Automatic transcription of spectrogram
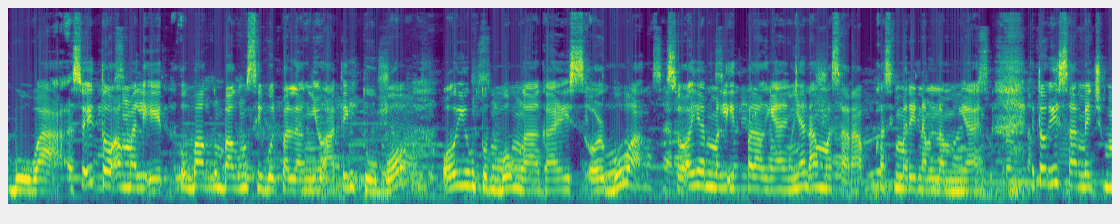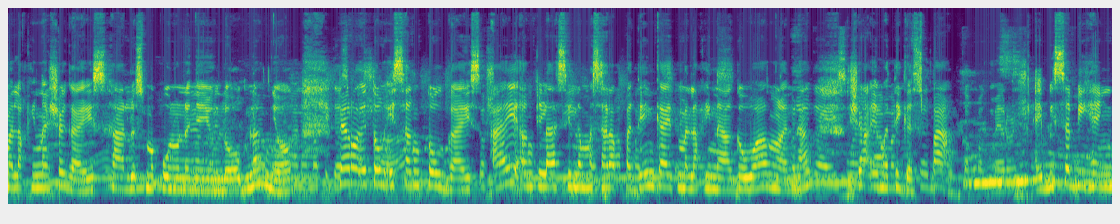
buwa. So ito ang maliit o bagong-bagong sibol pa lang yung ating tubo o yung tumbong nga guys or buwa. So ayan, maliit pa lang yan. Yan ang masarap kasi marinamnam yan. Itong isa, medyo malaki na siya guys. Halos mapuno na niya yung loob ng nyog. Pero itong isang to guys ay ang klase na masarap pa din kahit malaki na gawa nga na siya ay matigas pa. Ibig sabihin,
